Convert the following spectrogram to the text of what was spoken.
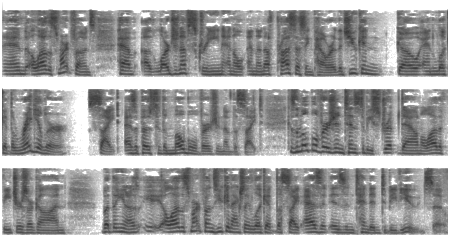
And a lot of the smartphones have a large enough screen and, a, and enough processing power that you can go and look at the regular site as opposed to the mobile version of the site. Because the mobile version tends to be stripped down. A lot of the features are gone. But the, you know, a lot of the smartphones, you can actually look at the site as it is intended to be viewed. So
